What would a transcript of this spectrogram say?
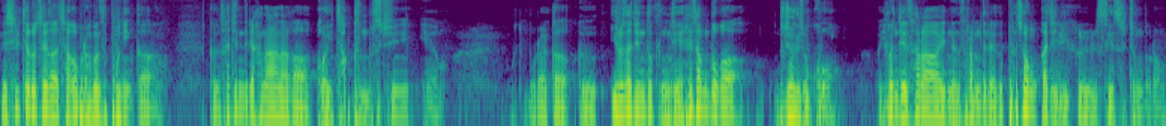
근데 실제로 제가 작업을 하면서 보니까 그 사진들이 하나하나가 거의 작품 수준이에요. 뭐랄까 그 이런 사진도 굉장히 해상도가 무지하게 좋고 그 현재 살아 있는 사람들의 그 표정까지 읽을 수 있을 정도로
